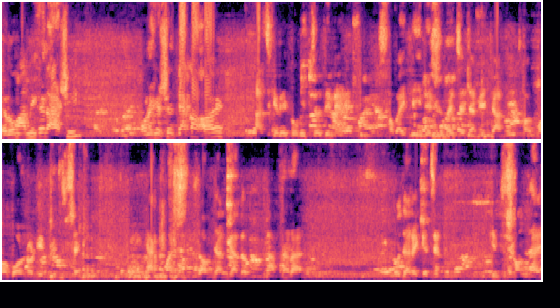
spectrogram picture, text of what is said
এবং আমি এখানে আসি অনেকের সাথে দেখা হয়। আজকের এই পবিত্র দিনে সবাইকে ঈদের শুভেচ্ছা জানিয়ে জাতি ধর্ম বর্ণ নির্বিশেষে এক মাস রমজান গেল। আপনারা রোজা রেখেছেন। কিন্তু সন্ধ্যায়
